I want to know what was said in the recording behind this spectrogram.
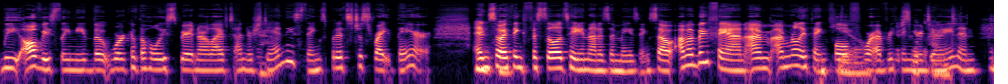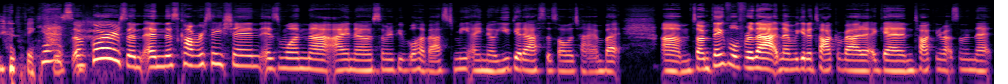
we obviously need the work of the Holy Spirit in our life to understand yeah. these things, but it's just right there. And mm-hmm. so I mm-hmm. think facilitating that is amazing. So I'm a big fan. I'm I'm really thankful for everything you're, so you're doing and yes, you. of course. And and this conversation is one that I know so many people have asked me. I know you get asked this all the time, but um so I'm thankful for that and then we get to talk about it again talking about something that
